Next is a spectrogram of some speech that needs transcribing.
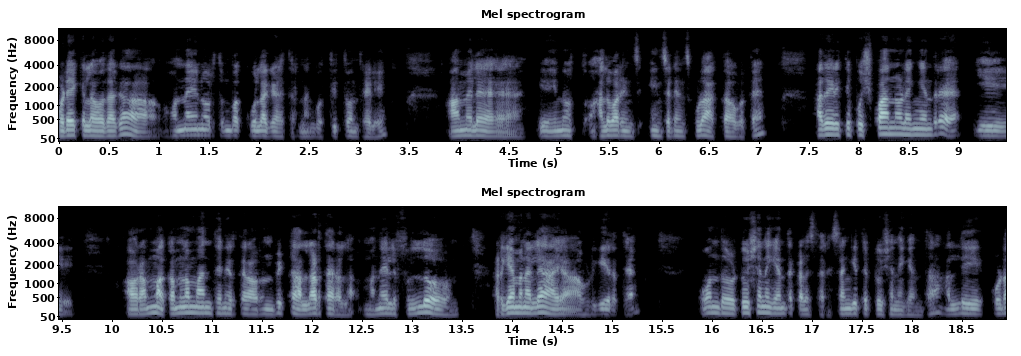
ಹೊಡೆಯಕ್ಕೆಲ್ಲ ಹೋದಾಗ ಹೊನ್ನಯ್ಯನವ್ರು ತುಂಬಾ ಕೂಲಾಗಿ ಹೇಳ್ತಾರೆ ನಂಗೆ ಗೊತ್ತಿತ್ತು ಅಂತ ಹೇಳಿ ಆಮೇಲೆ ಇನ್ನೂ ಹಲವಾರು ಕೂಡ ಆಗ್ತಾ ಹೋಗುತ್ತೆ. ಅದೇ ರೀತಿ ಪುಷ್ಪ ಅನ್ನೋಳು ಹೆಂಗೆ ಅಂದ್ರೆ ಈ ಅವ್ರ ಅಮ್ಮ ಕಮಲಮ್ಮ ಅಂತ ಏನಿರ್ತಾರೆ ಅವ್ರನ್ನ ಬಿಟ್ಟು ಅಲ್ಲಾಡ್ತಾ ಇರಲ್ಲ. ಮನೆಯಲ್ಲಿ ಫುಲ್ಲು ಅಡುಗೆ ಮನೆಯಲ್ಲೇ ಆ ಹುಡುಗಿ ಇರುತ್ತೆ. ಒಂದು ಟ್ಯೂಷನಿಗೆ ಅಂತ ಕಳಿಸ್ತಾರೆ, ಸಂಗೀತ ಟ್ಯೂಷನಿಗೆ ಅಂತ. ಅಲ್ಲಿ ಕೂಡ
